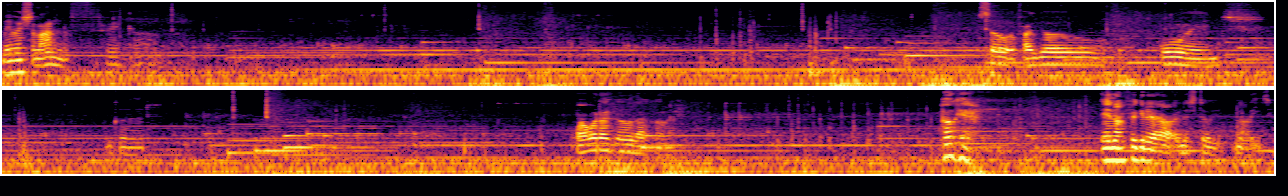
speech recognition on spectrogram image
Maybe I should line the frick up. So if I go orange, good. Why would I go that color? Okay. And I figured it out and it's still not easy.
